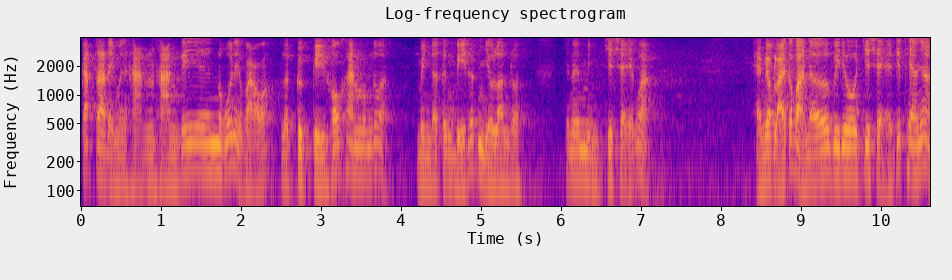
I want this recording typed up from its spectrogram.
cắt ra để mà hàn hàn cái nối này vào á, là cực kỳ khó khăn luôn các bạn. Mình đã từng bị rất nhiều lần rồi cho nên mình chia sẻ các bạn. Hẹn gặp lại các bạn ở video chia sẻ tiếp theo nhé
